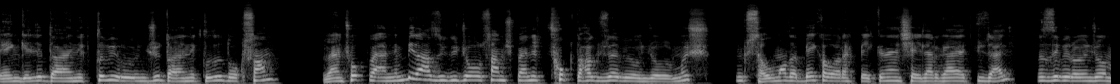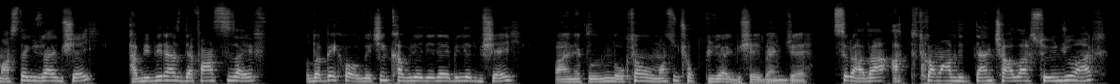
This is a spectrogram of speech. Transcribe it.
Dengeli, dayanıklı bir oyuncu. Dayanıklılığı 90. Ben çok beğendim. Biraz gücü olsaymış bence çok daha güzel bir oyuncu olmuş. Çünkü savunmada bek olarak beklenen şeyler gayet güzel. Hızlı bir oyuncu olması da güzel bir şey. Tabi biraz defansı zayıf. O da bek olduğu için kabul edilebilir bir şey. Dayanıklılığın 90 olması çok güzel bir şey bence. Sırada Atletico Madrid'den Çağlar Söyüncü var.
